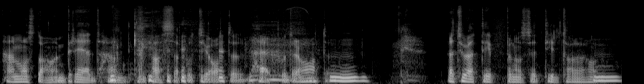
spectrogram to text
Han måste ha en bredd, han kan passa på teater här på Dramaten. Jag tror att det på något sätt tilltalar honom. Mm.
